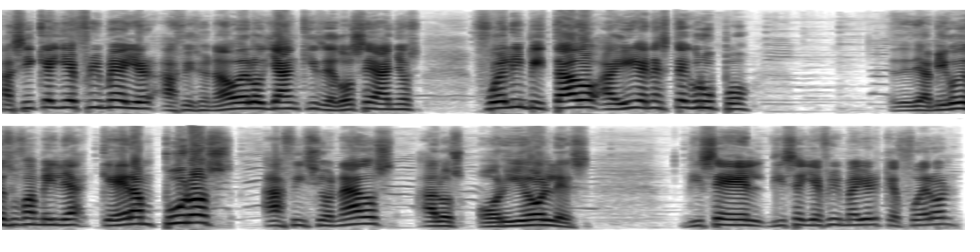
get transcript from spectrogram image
Así que Jeffrey Mayer, aficionado de los Yankees de 12 años, fue el invitado a ir en este grupo de amigos de su familia que eran puros aficionados a los Orioles. Dice él, dice Jeffrey Mayer que fueron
